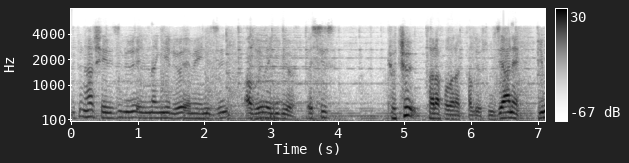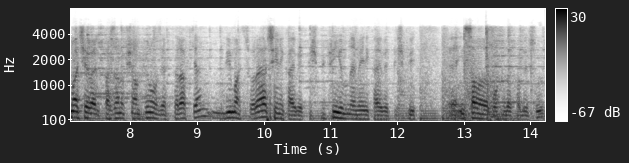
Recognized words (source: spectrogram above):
bütün her şeyinizi biri elinden geliyor, emeğinizi alıyor ve gidiyor. Ve siz kötü taraf olarak kalıyorsunuz. Yani bir maç evvel kazanıp şampiyon olacak tarafken bir maç sonra her şeyini kaybetmiş, bütün yılın emeğini kaybetmiş bir e, insan olarak ortada kalıyorsunuz.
